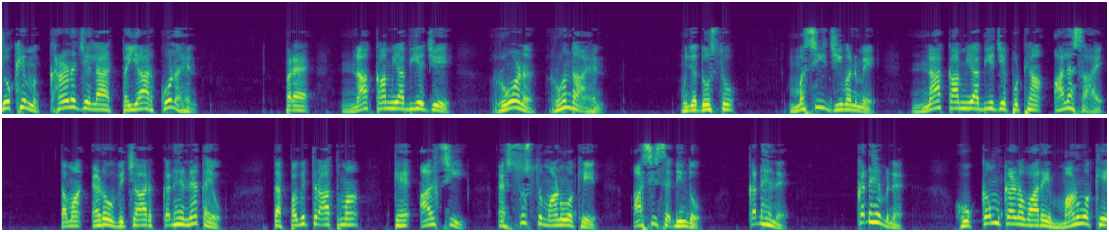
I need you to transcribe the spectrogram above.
जोखिम खणण जे लाइ तयारु कोन आहिनि पर नाकामयाबीअ जे रोअण रोअंदा आहिनि मुंहिंजा दोस्तो मसीह जीवन में नाकामयाबीअ जे पुठियां आलस आहे तव्हां अहिड़ो वीचार कॾहिं न कयो त पवित्र आत्मा कंहिं आलसी ऐं सुस्त माण्हूअ खे आसीस ॾींदो न कॾहिं हू कमु करण वारे माण्हूअ खे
